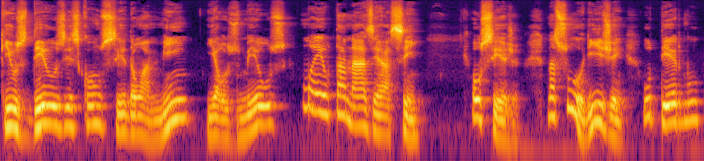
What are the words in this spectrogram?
Que os deuses concedam a mim e aos meus uma eutanásia assim. Ou seja, na sua origem, o termo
